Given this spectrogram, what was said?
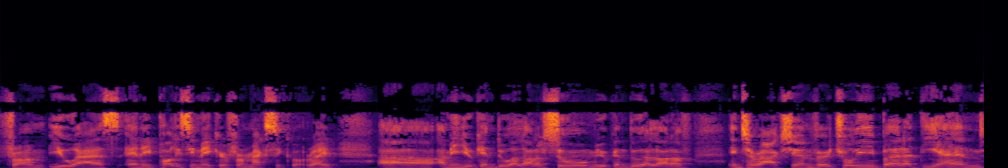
from U.S. and a policymaker from Mexico, right? Uh, I mean, you can do a lot of Zoom, you can do a lot of interaction virtually, but at the end,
